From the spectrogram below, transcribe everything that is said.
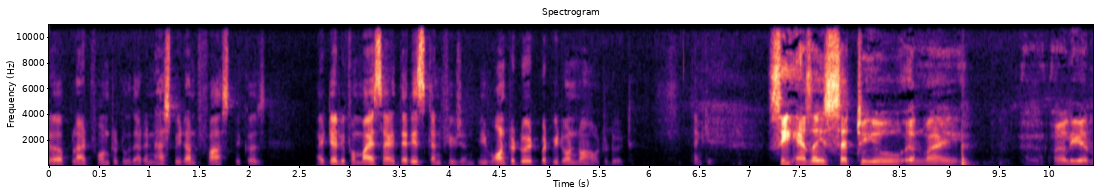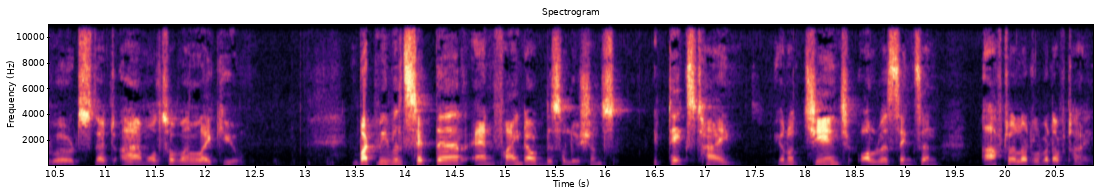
uh, platform to do that. And it has to be done fast because I tell you, from my side, there is confusion. We want to do it, but we don't know how to do it. Thank you. See, as I said to you in my earlier words, that I am also one like you. But we will sit there and find out the solutions. It takes time. You know, change always sinks in after a little bit of time.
